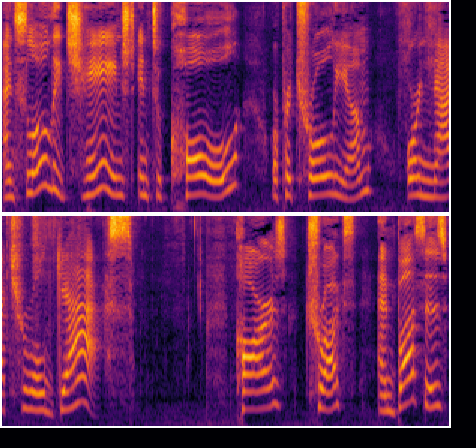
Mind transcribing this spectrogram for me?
and slowly changed into coal or petroleum or natural gas. Cars, trucks, and buses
